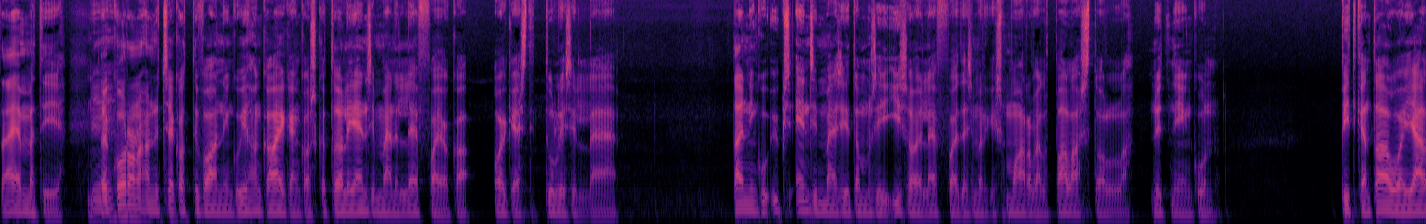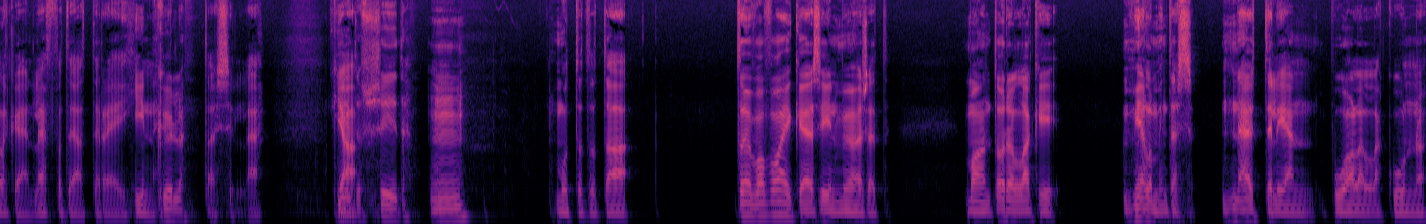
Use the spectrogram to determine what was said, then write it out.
tai en mä tiedä. Niin. Niin. koronahan nyt sekoitti vaan niin kuin ihan kaiken, koska toi oli ensimmäinen leffa, joka oikeasti tuli silleen, tai niin kuin yksi ensimmäisiä tommosia isoja leffoja, esimerkiksi Marvel-palastolla nyt niin kuin pitkän tauon jälkeen leffateattereihin. Kyllä. Tai silleen. Kiitos ja, siitä. Mm. Mutta tota, toi on vaan vaikea siinä myös, että mä oon todellakin mieluummin tässä näyttelijän puolella kun,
